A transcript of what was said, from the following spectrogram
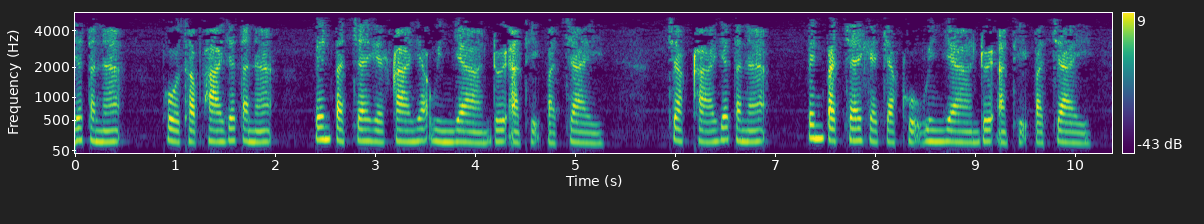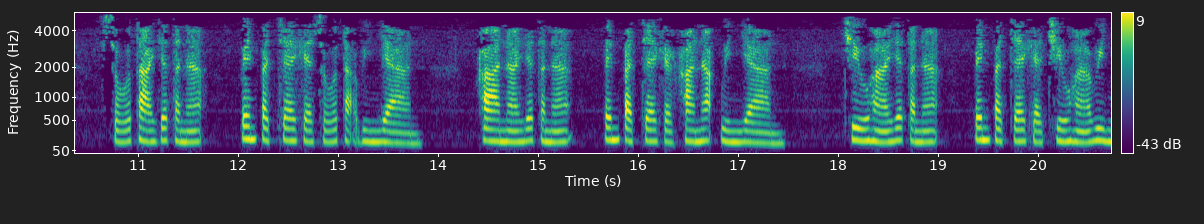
ยตนะ โพธพายตนะ เป็นปัจจัยแก่กายวิญญาณโดยอธิปัจจัย จักขายตนะ เป็นปัจจัยแก่จักขวิญญาณ โดยอธิปัจจัย โสตายตนะ เป็นปัจจัยแก่โสตวิญญาณ คานายตนะ เป็นปัจจัยแก่คานวิญญาณ ชิวหายตนะ เป็นปัจจัยแก่ชิวหาวิญ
